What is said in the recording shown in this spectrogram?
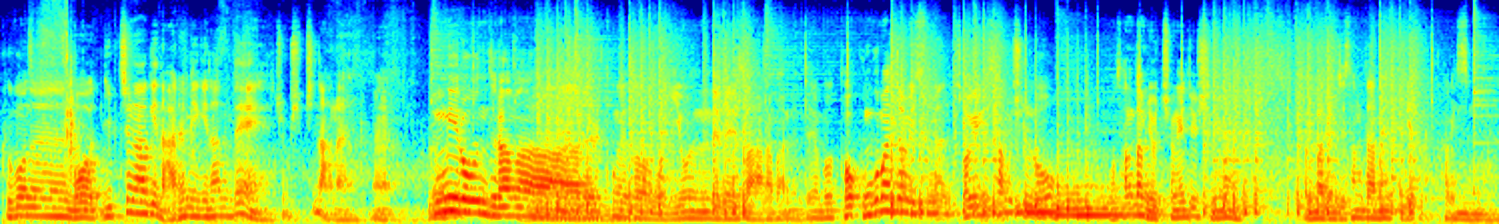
그거는 뭐 입증하기 나름이긴 한데 좀 쉽진 않아요. 예. 흥미로운 드라마를 통해서 뭐 이혼에 대해서 알아봤는데 뭐 더 궁금한 점 있으면 저희 사무실로 뭐 상담 요청해 주시면 얼마든지 상담해 드리도록 하겠습니다.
